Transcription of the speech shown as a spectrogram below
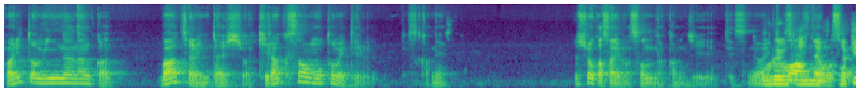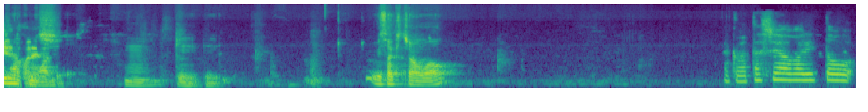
割とみんななんかバーチャルに対しては気楽さを求めてるんですかね。吉岡さん今そんな感じですね。俺はもう割とさっきの気楽である話うん、うんうん。美咲ちゃんは？なんか私は割と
